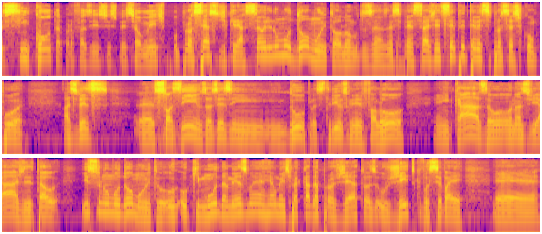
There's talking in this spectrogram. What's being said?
se encontra para fazer isso especialmente. o processo de criação ele não mudou muito ao longo dos anos. Né? Se pensar, a gente sempre teve esse processo de compor, às vezes eh, sozinhos, às vezes em, em duplas, trios, como ele falou, em casa ou, ou nas viagens e tal. Isso não mudou muito. O, o que muda mesmo é realmente para cada projeto o jeito que você vai eh,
